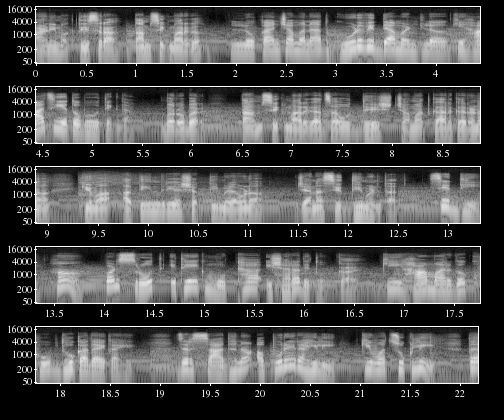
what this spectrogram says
आणि मग तिसरा तामसिक मार्ग? लोकांच्या मनात गूढ विद्या म्हटलं की हाच येतो बहुतेकदा. बरोबर. तामसिक मार्गाचा उद्देश चमत्कार करणं किंवा अतिंद्रिय शक्ती मिळवणं ज्यांना सिद्धी म्हणतात. सिद्धी हां. पण स्रोत इथे एक मोठा इशारा देतो. काय? की हा मार्ग खूप धोकादायक आहे. जर साधना अपुरे राहिली किंवा चुकली तर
